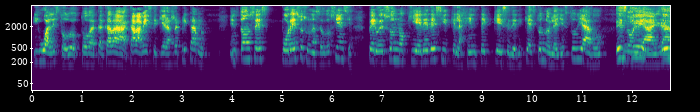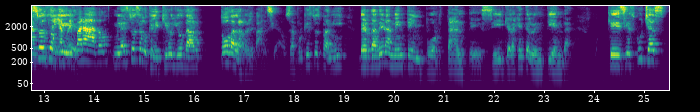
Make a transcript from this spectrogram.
iguales todo, toda, cada, cada vez que quieras replicarlo. Entonces, por eso es una pseudociencia, pero eso no quiere decir que la gente que se dedique a esto no le haya estudiado, no le haya, no se haya preparado. Mira, esto es a lo que le quiero yo dar toda la relevancia, o sea, porque esto es para mí verdaderamente importante, sí, que la gente lo entienda. Que si escuchas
